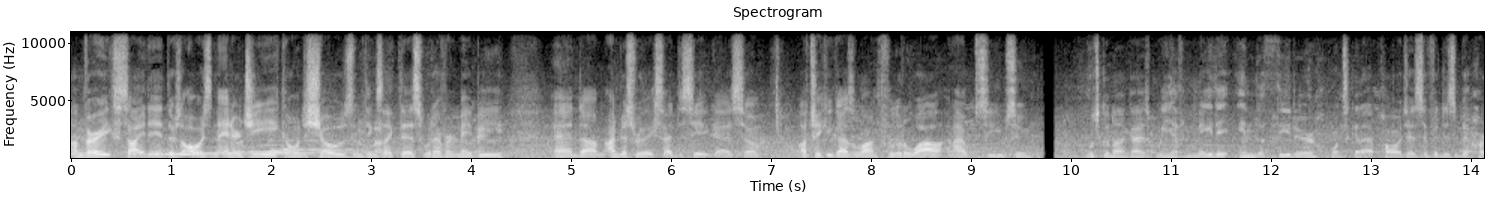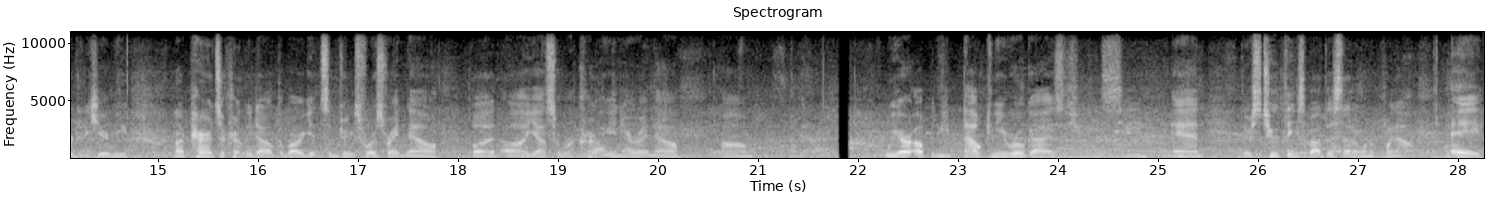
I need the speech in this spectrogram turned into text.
I'm very excited. There's always an energy going to shows and things like this, whatever it may be. And um, I'm just really excited to see it, guys. So I'll take you guys along for a little while, and I will see you soon. What's going on, guys? We have made it in the theater. Once again, I apologize if it is a bit harder to hear me. My parents are currently down at the bar getting some drinks for us right now. But uh, yeah, so we're currently in here right now. Um, we are up in the balcony row, guys, as you can see. And there's two things about this that I want to point out. A,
